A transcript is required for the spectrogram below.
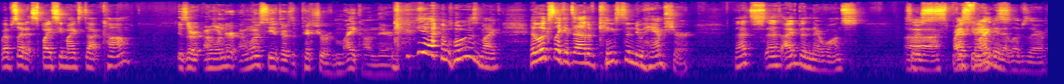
website at spicymikes.com. Is there? I wonder. I want to see if there's a picture of Mike on there. yeah, who is Mike? It looks like it's out of Kingston, New Hampshire. That's, that's I've been there once. So uh, I have family Mike's? that lives there.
